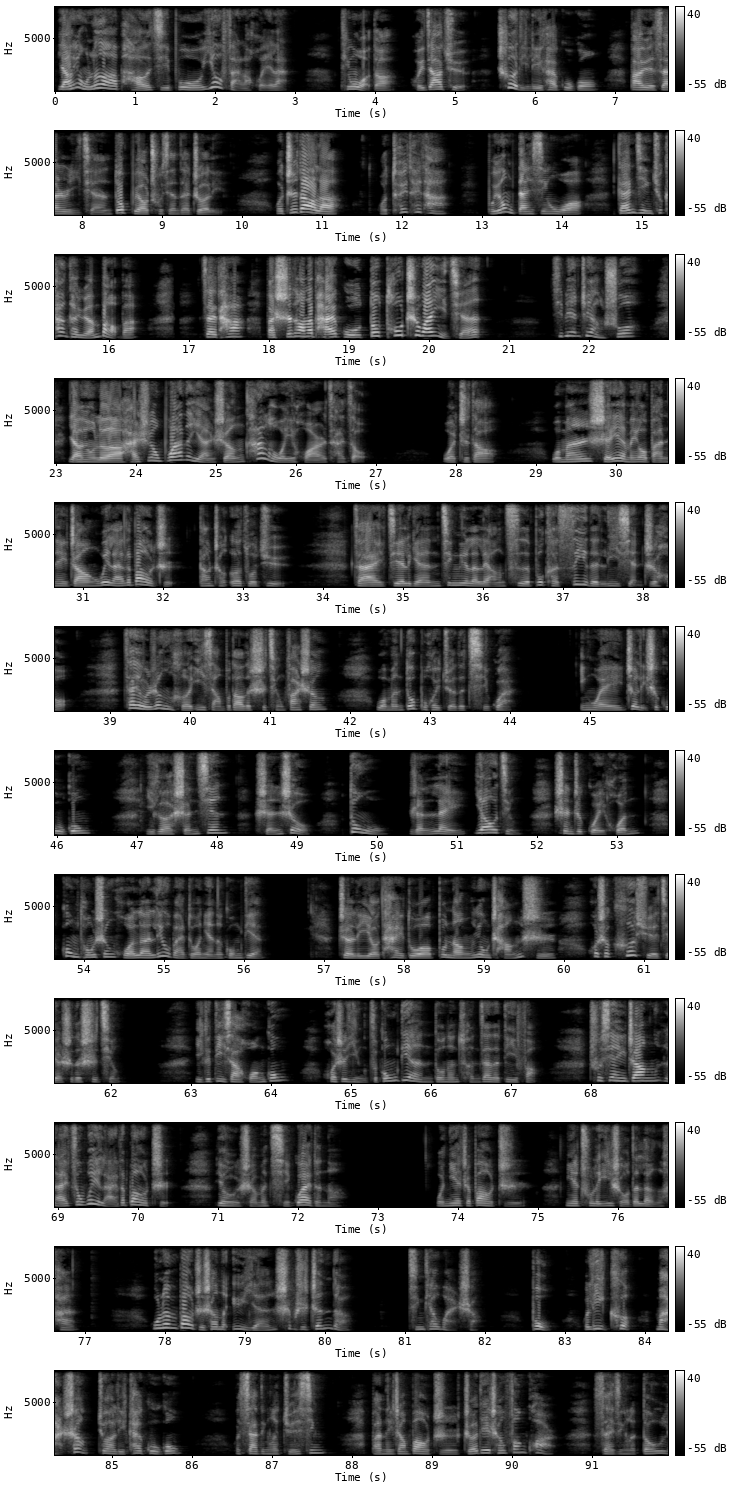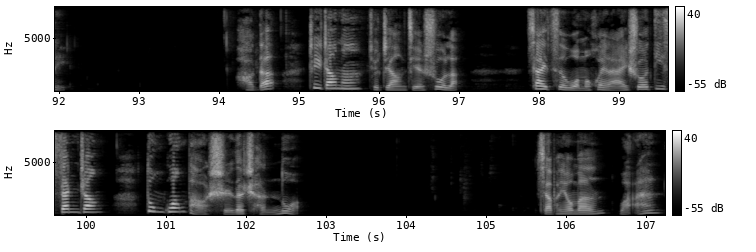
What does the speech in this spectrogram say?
杨永乐跑了几步，又返了回来。听我的，回家去，彻底离开故宫。八月三日以前都不要出现在这里。我知道了。我推推他，不用担心我。赶紧去看看元宝吧，在他把食堂的排骨都偷吃完以前。即便这样说，杨永乐还是用不安的眼神看了我一会儿才走。我知道，我们谁也没有把那张未来的报纸当成恶作剧。在接连经历了两次不可思议的历险之后，再有任何意想不到的事情发生，我们都不会觉得奇怪。因为这里是故宫，一个神仙、神兽、动物、人类、妖精，甚至鬼魂共同生活了六百多年的宫殿。这里有太多不能用常识或是科学解释的事情。一个地下皇宫或是影子宫殿都能存在的地方，出现一张来自未来的报纸，又有什么奇怪的呢？我捏着报纸，捏出了一手的冷汗。无论报纸上的预言是不是真的，今天晚上，不，我立刻马上就要离开故宫。我下定了决心，把那张报纸折叠成方块，塞进了兜里。好的，这章呢就这样结束了。下一次我们会来说第三章《动光宝石的承诺》。小朋友们，晚安。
